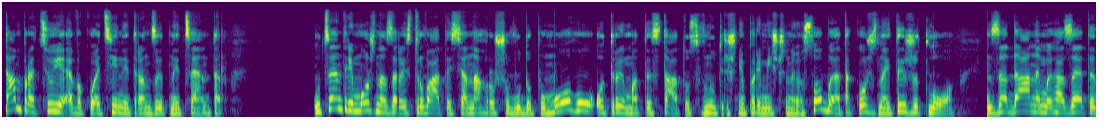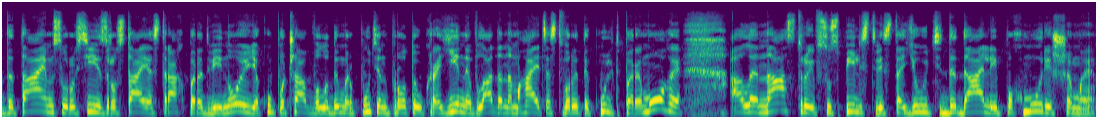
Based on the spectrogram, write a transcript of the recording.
Там працює евакуаційний транзитний центр. У центрі можна зареєструватися на грошову допомогу, отримати статус внутрішньопереміщеної особи, а також знайти житло. За даними газети The Times, у Росії зростає страх перед війною, яку почав Володимир Путін проти України. Влада намагається створити культ перемоги, але настрої в суспільстві стають дедалі похмурішими.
